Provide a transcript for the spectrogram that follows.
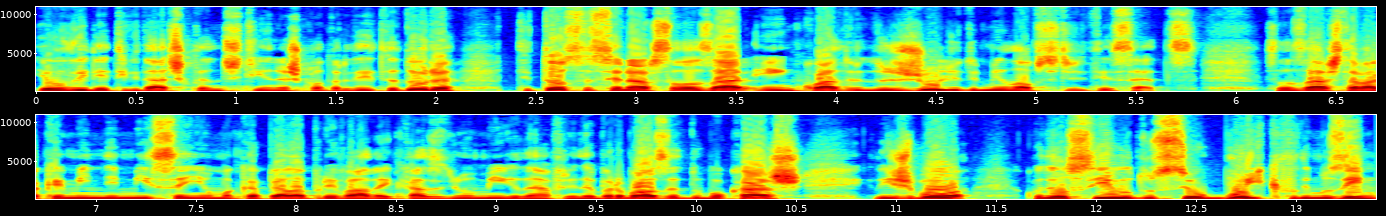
envolvido em atividades clandestinas contra a ditadura, tentou assassinar Salazar em 4 de julho de 1937. Salazar estava a caminho de missa em uma capela privada em casa de um amigo da Avenida Barbosa, do Bocage, Lisboa, quando ele saiu do seu Buick limousine.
